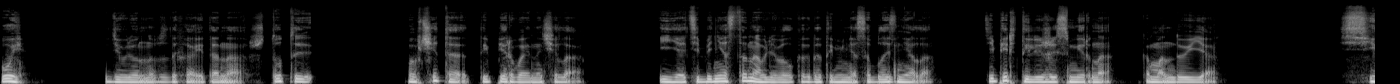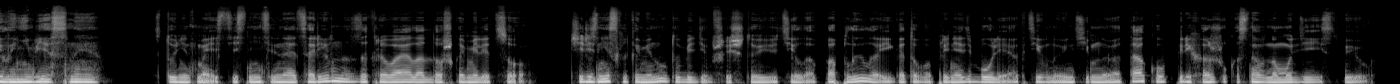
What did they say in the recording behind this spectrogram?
ой!» — удивленно вздыхает она. «Что ты...» «Вообще-то ты первая начала. И я тебя не останавливал, когда ты меня соблазняла. Теперь ты лежи смирно», — командую я. «Силы небесные!» — стонет моя стеснительная царевна, закрывая ладошками лицо. Через несколько минут, убедившись, что ее тело поплыло и готово принять более активную интимную атаку, перехожу к основному действию.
